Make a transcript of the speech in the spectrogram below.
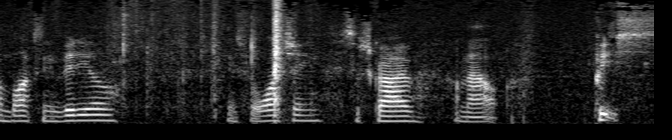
unboxing video. Thanks for watching. Subscribe. I'm out. Peace.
